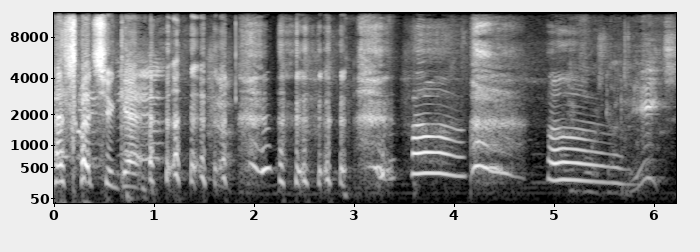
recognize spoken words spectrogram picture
That's what you get. oh, oh. Got to eat.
